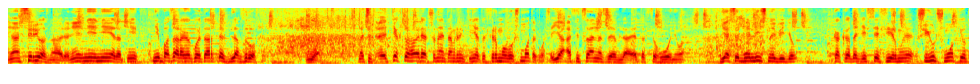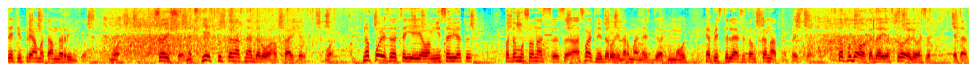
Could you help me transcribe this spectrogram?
Я серьезно говорю, не, не, не этот, не, не базар, а какой-то артек для взрослых. Вот. Значит, э, те, кто говорят, что на этом рынке нету фирмовых шмоток, Вася, я официально заявляю, это все гонево. Я сегодня лично видел, как вот эти все фирмы шьют шмотки вот эти прямо там на рынке. Вот. Что еще? Значит, есть тут канатная дорога в Харькове. Вот. Но пользоваться ей я вам не советую, потому что у нас э, асфальтные дороги нормально сделать не могут. Я представляю, что там с канатной происходит. Стопудово, когда ее строили, это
